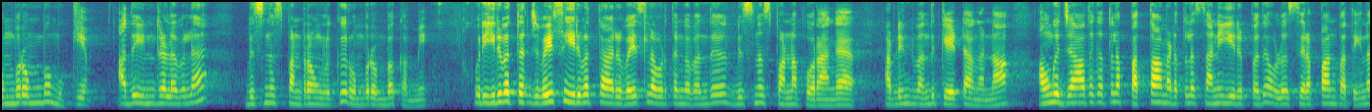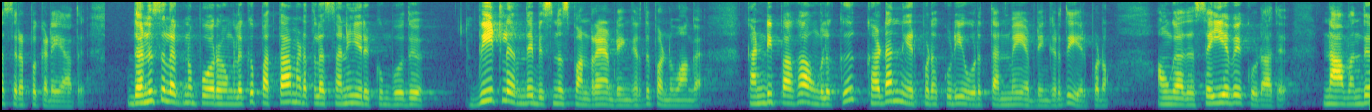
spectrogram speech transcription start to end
ரொம்ப ரொம்ப முக்கியம். அது இன்றளவில் பிஸ்னஸ் பண்ணுறவங்களுக்கு ரொம்ப ரொம்ப கம்மி. ஒரு இருபத்தஞ்சு வயசு இருபத்தாறு வயசில் ஒருத்தங்க வந்து பிஸ்னஸ் பண்ண போகிறாங்க அப்படின்ட்டு வந்து கேட்டாங்கன்னா அவங்க ஜாதகத்தில் பத்தாம் இடத்துல சனி இருப்பது அவ்வளோ சிறப்பான்னு பார்த்தீங்கன்னா சிறப்பு கிடையாது. தனுசு லக்னம் போகிறவங்களுக்கு பத்தாம் இடத்துல சனி இருக்கும்போது வீட்டில் இருந்தே பிஸ்னஸ் பண்ணுறேன் அப்படிங்கிறது பண்ணுவாங்க. கண்டிப்பாக அவங்களுக்கு கடன் ஏற்படக்கூடிய ஒரு தன்மை அப்படிங்கிறது ஏற்படும். அவங்க அதை செய்யவே கூடாது. நான் வந்து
